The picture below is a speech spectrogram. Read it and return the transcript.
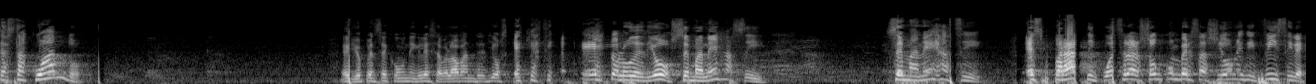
¿Hasta cuándo? Eh, yo pensé que en una iglesia hablaban de Dios. Es que esto es lo de Dios, se maneja así. Se maneja así. Es práctico, es real, son conversaciones difíciles.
